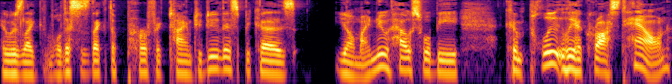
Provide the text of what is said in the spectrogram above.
it was like, well, this is like the perfect time to do this because, you know, my new house will be completely across town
